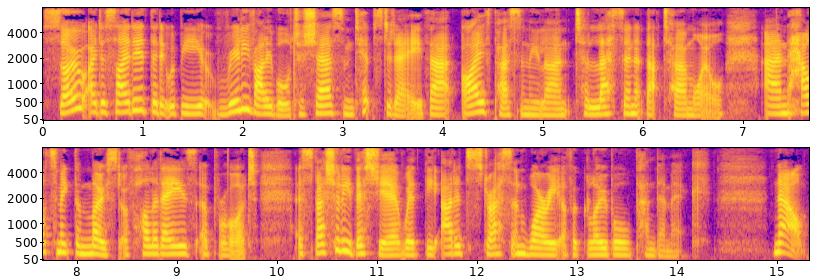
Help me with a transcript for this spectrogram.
So I decided that it would be really valuable to share some tips today that I've personally learned to lessen that turmoil and how to make the most of holidays abroad, especially this year with the added stress and worry of a global pandemic. Now,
